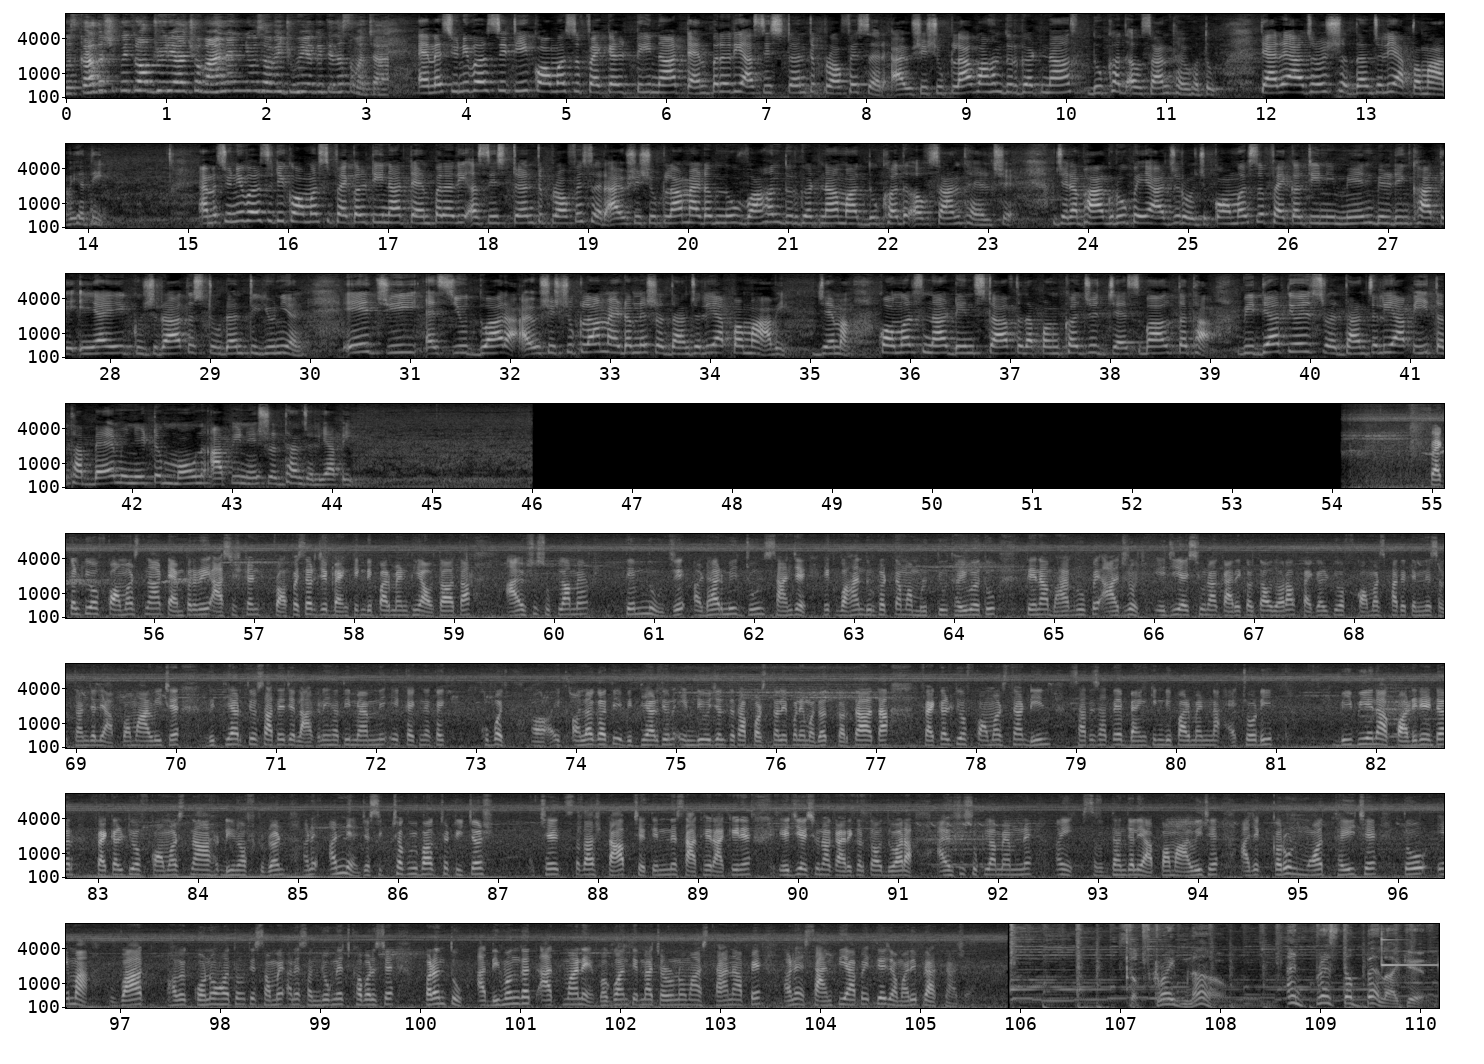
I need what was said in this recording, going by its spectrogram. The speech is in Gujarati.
નમસ્કાર, દર્શક મિત્રો, આપ જોઈ રહ્યા છો વાયન ન્યૂઝ. હવે જોઈએ અગત્યના સમાચાર. MS university commerce ફેકલ્ટીના temporary assistant professor Ayushi Shukla વાહન દુર્ઘટના દુઃખદ અવસાન થયું હતું. ત્યારે આજરોજ શ્રદ્ધાંજલિ આપવામાં આવી હતી. MS university commerce ફેકલ્ટીના temporary assistant professor Ayushi Shukla મેડમનું વાહન દુર્ઘટનામાં દુઃખદ અવસાન થયેલ છે. જેના ભાગરૂપે આજરોજ કોમર્સ ફેકલ્ટીની મેઇન બિલ્ડિંગ ખાતે AIA Gujarat student union AGSU દ્વારા આયુષી શુક્લા મેડમને શ્રદ્ધાંજલિ આપવામાં આવી. જેમાં કોમર્સના ડીન સ્ટાફ તથા પંકજ જયસ્વાલ તથા વિદ્યાર્થીઓએ શ્રદ્ધાંજલિ આપી તથા બે મિનિટ મૌન આપીને શ્રદ્ધાંજલિ આપી. ફેકલ્ટી ઓફ કોમર્સના ટેમ્પરરી આસિસ્ટન્ટ પ્રોફેસર જે બેન્કિંગ ડિપાર્ટમેન્ટથી આવતા હતા, આયુષી શુક્લા મેમ તેમનું જે અઢારમી જૂન સાંજે એક વાહન દુર્ઘટનામાં મૃત્યુ થયું હતું, તેના ભાગરૂપે આજરોજ એજીઆઈસીયુના કાર્યકર્તાઓ દ્વારા ફેકલ્ટી ઓફ કોમર્સ ખાતે તેમને શ્રદ્ધાંજલિ આપવામાં આવી છે. વિદ્યાર્થીઓ સાથે જે લાગણી હતી મેમની એ કંઈક ને કંઈક ખૂબ જ એક અલગ હતી. વિદ્યાર્થીઓને ઇન્ડિવિજ્યુઅલ તથા પર્સનલી પણ એ મદદ કરતા હતા. ફેકલ્ટી ઓફ કોમર્સના ડીન સાથે સાથે બેન્કિંગ ડિપાર્ટમેન્ટના એચઓડી બીબીએના કોર્ડિનેટર ફેકલ્ટી ઓફ કોમર્સના ડીન ઓફ સ્ટુડન્ટ અને અન્ય જે શિક્ષક વિભાગ છે ટીચર્સ છે, તથા સ્ટાફ છે, તેમને સાથે રાખીને એજીએસયુના કાર્યકર્તાઓ દ્વારા આયુષી શુક્લા મેમને અહીં શ્રદ્ધાંજલિ આપવામાં આવી છે. આજે કરુણ મોત થઈ છે, તો એમાં વાક હવે કોનો હતો તે સમય અને સંજોગને જ ખબર છે. પરંતુ આ દિવંગત આત્માને ભગવાન તેમના ચરણોમાં સ્થાન આપે અને શાંતિ આપે તે જ અમારી પ્રાર્થના છે. Subscribe now and press the bell icon.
